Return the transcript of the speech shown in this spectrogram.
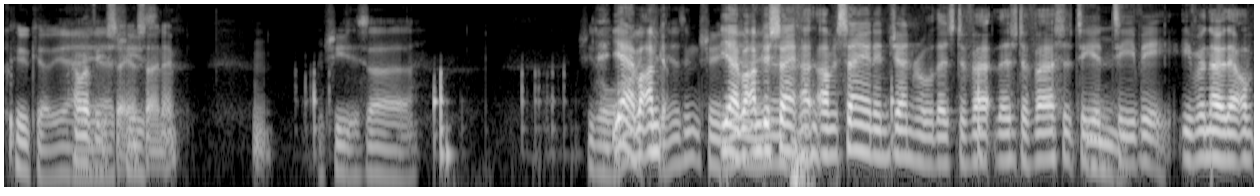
Kuko, yeah. however yeah, you say her surname. She's uh, she's Yeah, but I'm- isn't she? Yeah, but I'm just saying. I, I'm saying in general, there's diver- there's diversity in Mm. TV, even though that of-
